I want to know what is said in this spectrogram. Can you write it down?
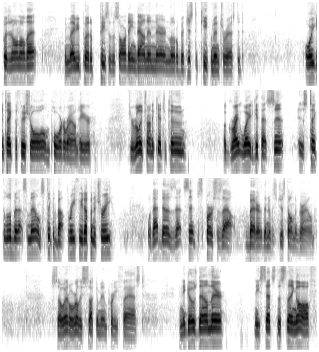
put it on all that, and maybe put a piece of the sardine down in there in a little bit just to keep them interested. Or you can take the fish oil and pour it around here. If you're really trying to catch a coon, a great way to get that scent is take a little bit of that smell and stick it about three feet up in a tree. What that does is that scent disperses out better than if it's just on the ground. So it'll really suck him in pretty fast. And he goes down there and he sets this thing off.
